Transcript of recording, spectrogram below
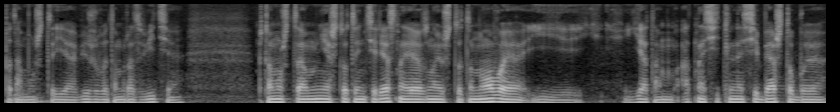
потому что я вижу в этом развитие, потому что мне что-то интересно, я узнаю что-то новое, и я там относительно себя, чтобы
